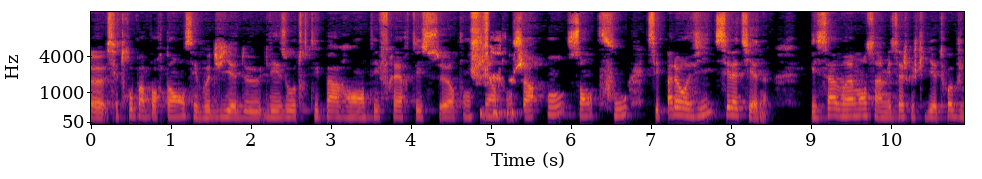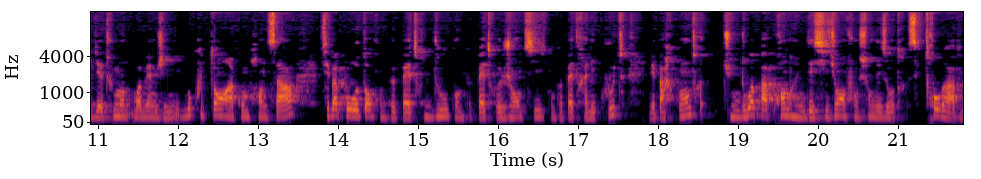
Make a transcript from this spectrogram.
Euh, c'est trop important. C'est votre vie à deux, les autres, tes parents, tes frères, tes sœurs, ton chien, ton chat. On s'en fout. C'est pas leur vie, c'est la tienne. Et ça, vraiment, c'est un message que je te dis à toi, que je dis à tout le monde. Moi-même, j'ai mis beaucoup de temps à comprendre ça. C'est pas pour autant qu'on ne peut pas être doux, qu'on ne peut pas être gentil, qu'on peut pas être à l'écoute. Mais par contre, tu ne dois pas prendre une décision en fonction des autres. C'est trop grave.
